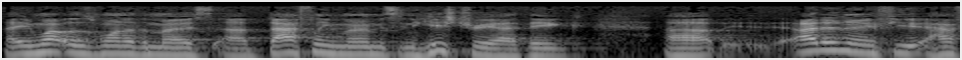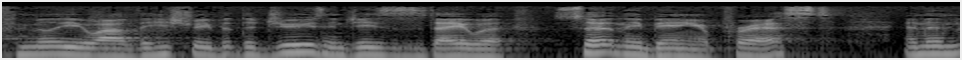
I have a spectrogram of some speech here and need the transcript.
In what was one of the most uh, baffling moments in history, I think, uh, I don't know if you how familiar you are with the history, but the Jews in Jesus' day were certainly being oppressed. And then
